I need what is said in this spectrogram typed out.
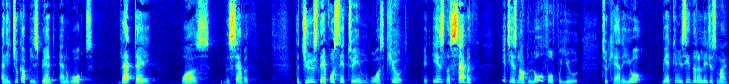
and he took up his bed and walked. That day was the Sabbath. The Jews therefore said to him, who was cured, It is the Sabbath. It is not lawful for you to carry your bed. Can you see the religious mind?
